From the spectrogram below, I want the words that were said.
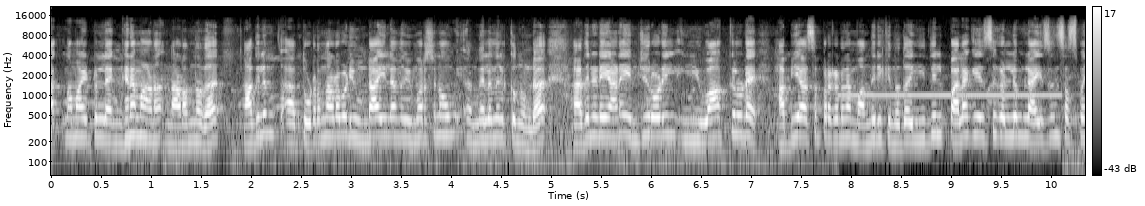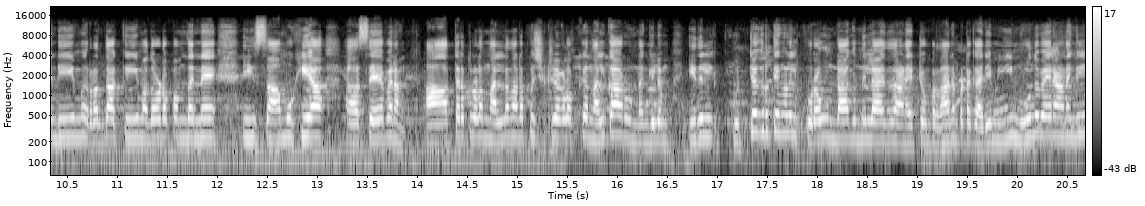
നഗ്നമായിട്ട് നഗ്നമായിട്ടുള്ള ലംഘനമാണ് നടന്നത്. അതിലും തുടർ നടപടി ഉണ്ടായില്ല എന്ന വിമർശനവും നിലനിൽക്കുന്നുണ്ട്. അതിനിടെയാണ് എം ജി റോഡിൽ ഈ യുവാക്കളുടെ അഭ്യാസ പ്രകടനം വന്നിരിക്കുന്നത്. ഇതിൽ പല കേസുകളിലും ലൈസൻസ് സസ്പെൻഡ് ചെയ്യും റദ്ദാക്കുകയും അതോടൊപ്പം തന്നെ ഈ സാമൂഹ്യ സേവനം അത്തരത്തിലുള്ള നല്ല നടപ്പ് ശിക്ഷകളൊക്കെ നൽകാറുണ്ടെങ്കിലും ഇതിൽ കുറ്റകൃത്യങ്ങളിൽ കുറവുണ്ടാകുന്നില്ല എന്നതാണ് ഏറ്റവും പ്രധാനപ്പെട്ട കാര്യം. ഈ മൂന്ന് പേരാണെങ്കിൽ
